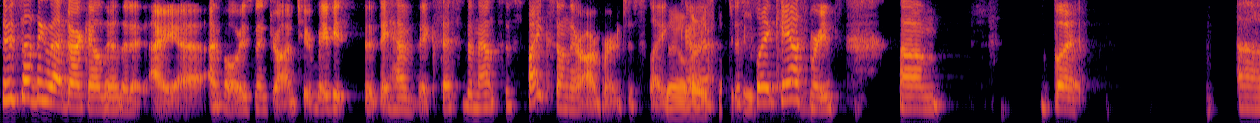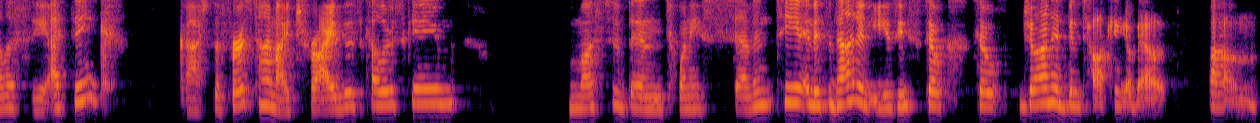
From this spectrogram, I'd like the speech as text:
there's something about Dark Eldar that I uh, I've always been drawn to. Maybe it's that they have excessive amounts of spikes on their armor, just like They are very uh, just like Chaos Marines. Um, but uh, let's see. I think, gosh, the first time I tried this color scheme must have been 2017, and it's not an easy. So so John had been talking about. Um,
